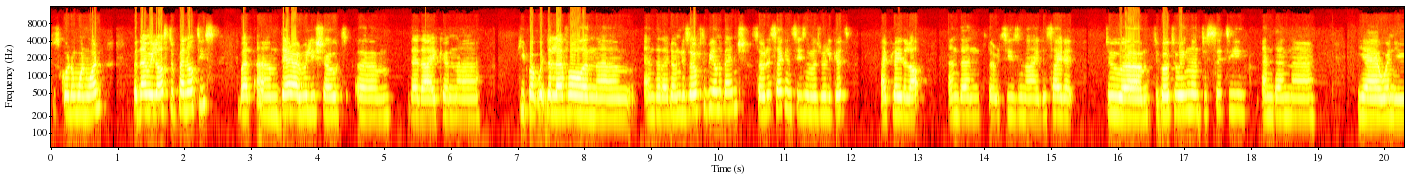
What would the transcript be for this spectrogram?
to score the 1-1 but then we lost two penalties. But um, there i really showed um, that i can uh, keep up with the level and um, and that I don't deserve to be on the bench. So the second season was really good. I played a lot, and then third season I decided to um, to go to England to City, and then uh, yeah, when you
